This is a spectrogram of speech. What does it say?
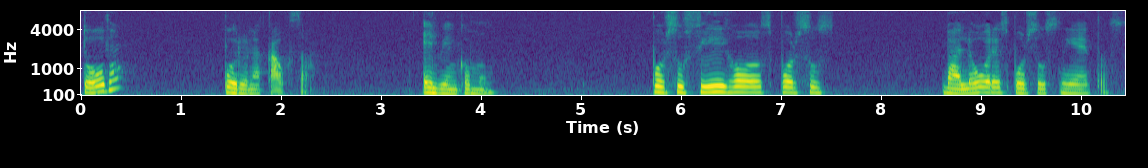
todo por una causa, el bien común, por sus hijos, por sus valores por sus nietos.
